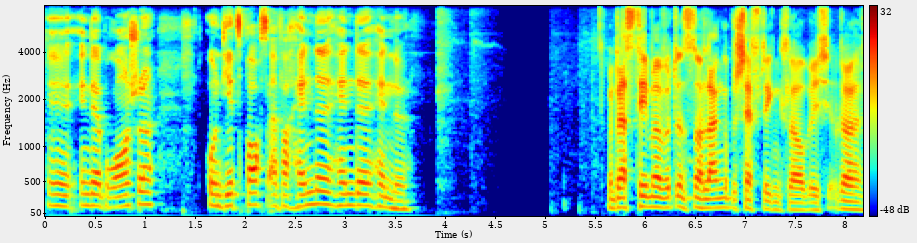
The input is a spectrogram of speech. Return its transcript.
äh, in der Branche. Und jetzt braucht es einfach Hände, Hände, Hände. Und das Thema wird uns noch lange beschäftigen, glaube ich. Oder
